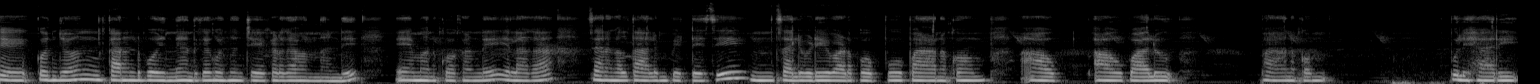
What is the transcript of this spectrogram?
చే కొంచెం కరెంట్ పోయింది. అందుకే కొంచెం చీకటిగా ఉందండి. ఏమనుకోకండి. ఇలాగా శనగలు తాలింపు పెట్టేసి సలివిడి వడపప్పు పానకం ఆవు ఆవు పాలు పానకం పులిహారి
